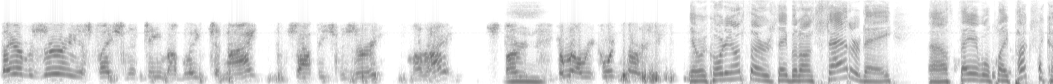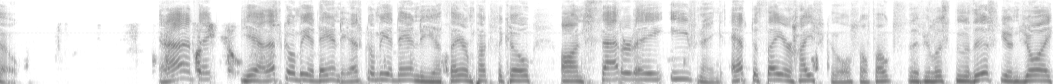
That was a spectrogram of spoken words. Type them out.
Thayer, Missouri is facing a team, I believe, tonight from Southeast Missouri. Am I right? Start, Mm. We are recording Thursday. They're recording on Thursday, but on Saturday, uh, Thayer will play Puxico. And I think, yeah, that's going to be a dandy. That's going to be a dandy. Thayer and Puxico on Saturday evening at the Thayer High School. So, folks, if you're listening to this, you enjoy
